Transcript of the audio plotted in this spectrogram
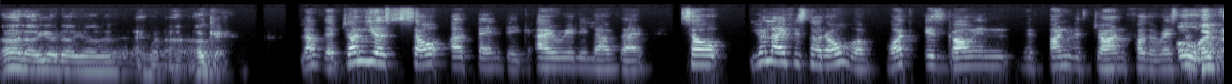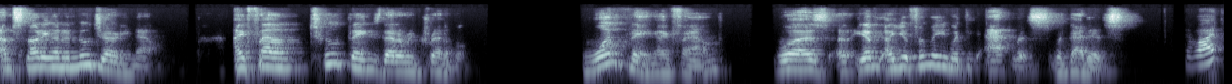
oh no, you know, you I went, uh, okay. Love that. John, you're so authentic. I really love that. So your life is not over. What is going with, on with John for the rest oh, I'm, I'm starting on a new journey now. I found two things that are incredible. One thing I found was uh, are you familiar with the atlas? What that is? The What?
